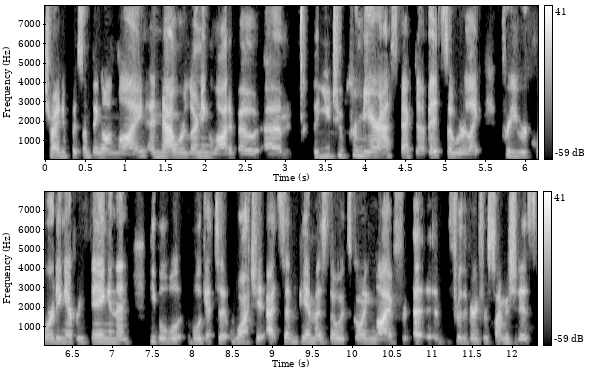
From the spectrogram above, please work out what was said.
trying to put something online and now we're learning a lot about um, the youtube premiere aspect of it. So we're like pre-recording everything and then people will, will get to watch it at 7 p.m as though it's going live for, uh, for the very first time which it is.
